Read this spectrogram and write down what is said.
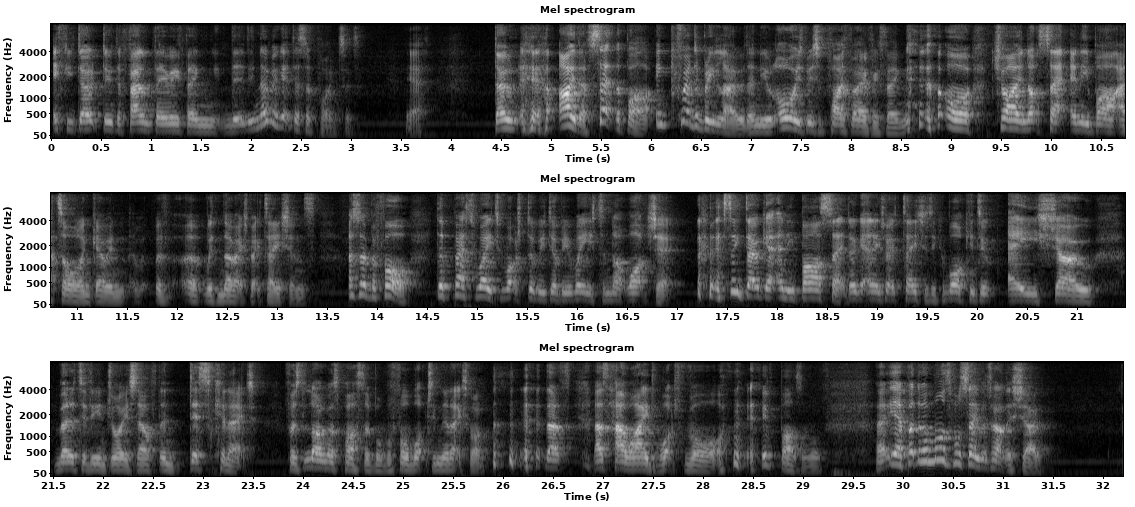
if you don't do the fan theory thing, you never get disappointed. Yeah. Don't either set the bar incredibly low, then you'll always be surprised by everything, or try not set any bar at all and go in with uh, with no expectations. As I said before, the best way to watch WWE is to not watch it. so you don't get any bar set, don't get any expectations. You can walk into a show, relatively enjoy yourself, then disconnect for as long as possible before watching the next one. that's that's how I'd watch Raw, if possible. Uh, yeah, but there were multiple segments throughout this show.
